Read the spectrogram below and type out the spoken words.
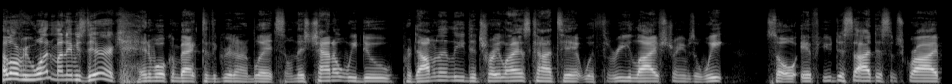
Hello, everyone. My name is Derek, and welcome back to the Gridiron Blitz. On this channel, we do predominantly Detroit Lions content with three live streams a week. So if you decide to subscribe,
